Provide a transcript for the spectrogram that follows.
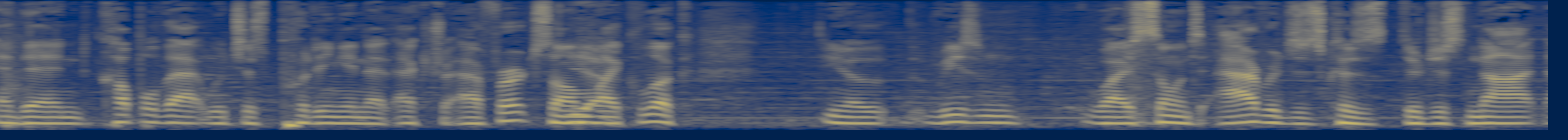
and then couple that with just putting in that extra effort. So I'm yeah. like, look, you know, the reason why someone's average is because they're just not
